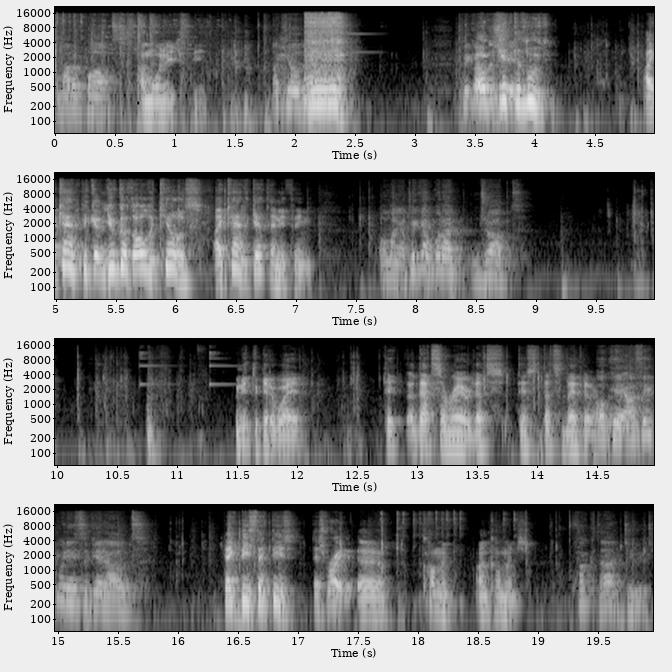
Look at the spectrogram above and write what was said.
I'm out of pots. I'm 1 HP. I killed him. Pick up Oh, the get shit. the loot. I can't pick up. You got all the kills. I can't get anything. Oh my god, pick up what I dropped. We need to get away. Take, that's a rare. That's this. That's leather. Okay, I think we need to get out. Take these. Take these. That's right. Uh, common. Uncommons. Fuck that, dude.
